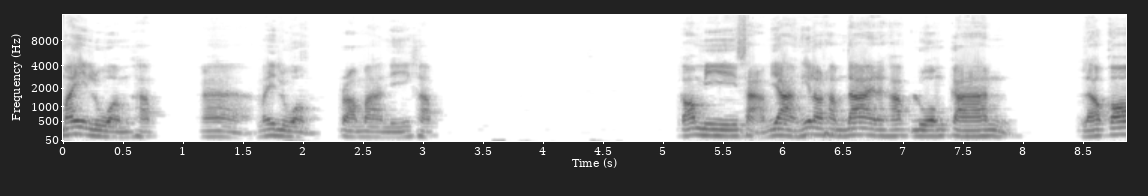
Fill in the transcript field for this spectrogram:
ไม่รวมครับ อ่า ไม่รวมประมาณนี้ครับ ก็มีสามอย่างที่เราทำได้นะครับ รวมกัน แล้วก็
